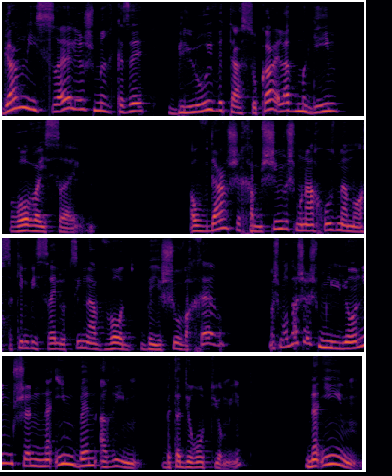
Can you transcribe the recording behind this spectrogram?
גם לישראל יש מרכזי בילוי ותעסוקה אליו מגיעים רוב הישראלים. העובדה ש-58% מהמועסקים בישראל יוצאים לעבוד ביישוב אחר, משמעותה שיש מיליונים שנעים בין ערים בתדירות יומית, נעים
